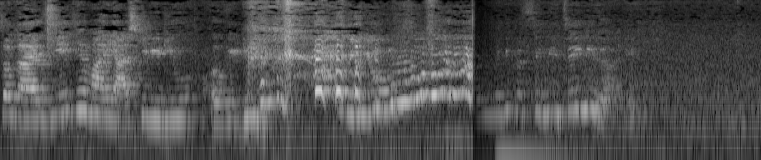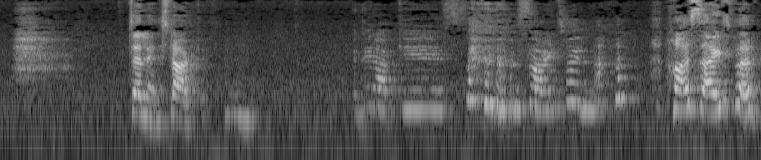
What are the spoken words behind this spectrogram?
सो गाइस ये थी हमारी आज की वीडियो और वीडियो वीडियो मेरी हँसी नीचे ही नहीं जा रही। चलें स्टार्ट अगर आपके साइड्स पर हाँ साइड्स पर।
